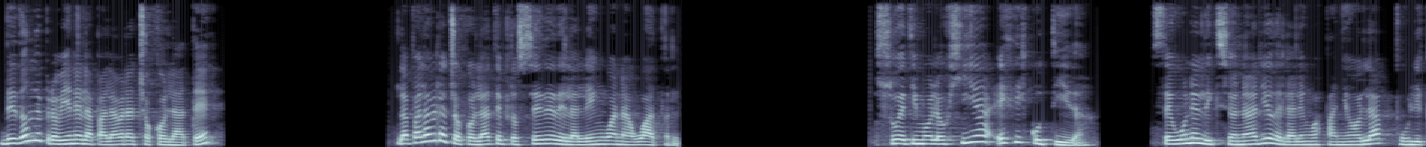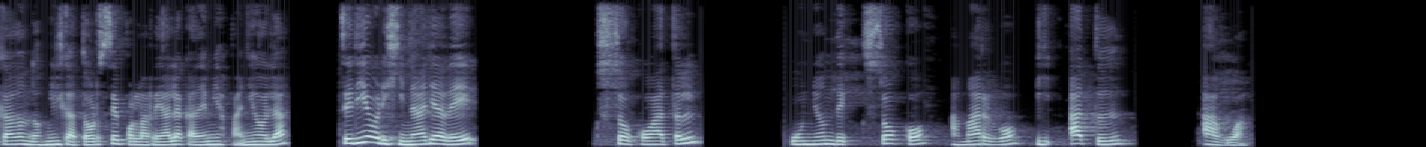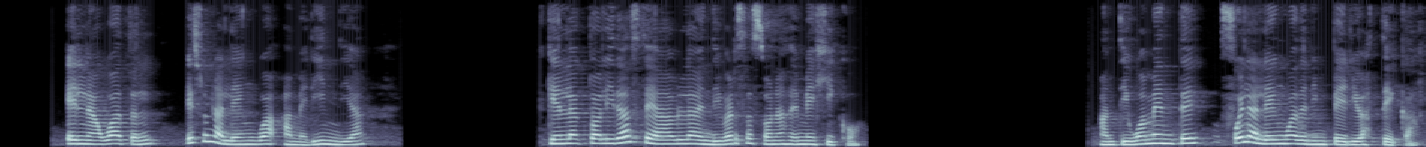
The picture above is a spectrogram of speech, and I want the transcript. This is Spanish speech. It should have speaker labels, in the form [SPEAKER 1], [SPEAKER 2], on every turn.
[SPEAKER 1] ¿De dónde proviene la palabra chocolate? La palabra chocolate procede de la lengua nahuatl. Su etimología es discutida. Según el Diccionario de la Lengua Española, publicado en 2014 por la Real Academia Española, sería originaria de Xocoatl, unión de xoco, amargo, y atl, agua. El nahuatl es una lengua amerindia que en la actualidad se habla en diversas zonas de México. Antiguamente fue la lengua del imperio azteca.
